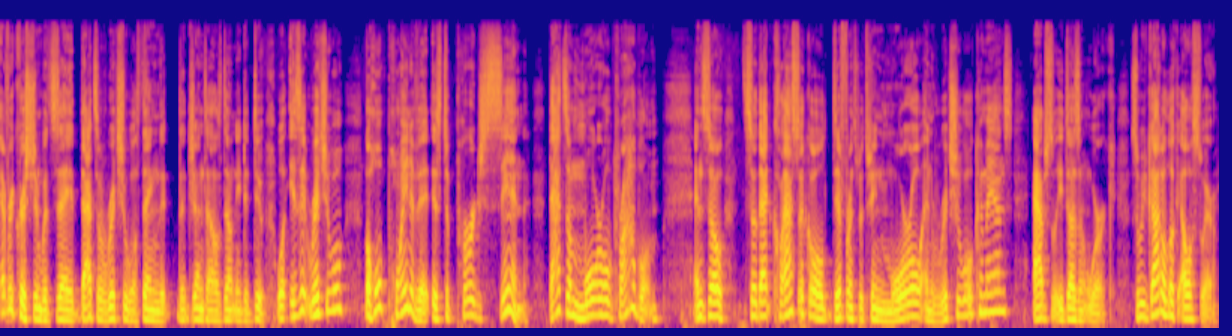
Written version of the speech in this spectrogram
every Christian would say that's a ritual thing that, that Gentiles don't need to do. Well, is it ritual? The whole point of it is to purge sin. That's a moral problem. And so so that classical difference between moral and ritual commands absolutely doesn't work. So we've got to look elsewhere.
